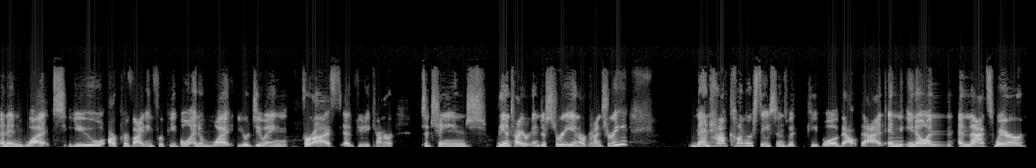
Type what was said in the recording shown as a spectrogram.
and in what you are providing for people and in what you're doing for us at Beauty Counter to change the entire industry in our right. country then have conversations with people about that and you know and and that's where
